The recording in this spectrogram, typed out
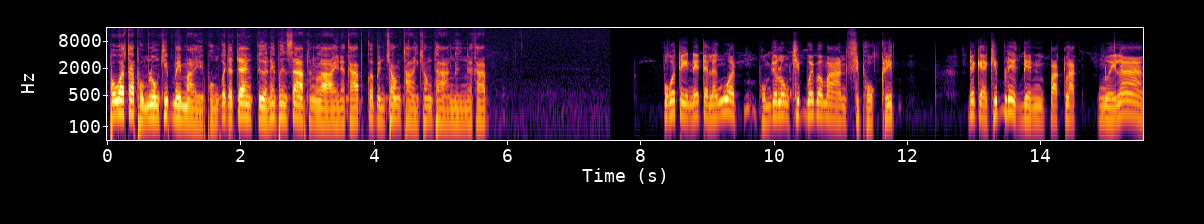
เพราะว่าถ้าผมลงคลิปใหม่ๆ ผมก็จะแจ้งเตือนให้เพื่อนทราบทางไลน์นะครับ ก็เป็นช่องทางอีกช่องทางหนึ่งนะครับ ปกติในแต่ละงวด ผมจะลงคลิปไว้ประมาณ 16 คลิป ได้แก่คลิปเลขเด่นปักหลักหน่วยล่าง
